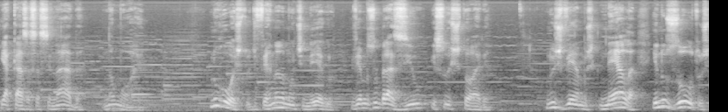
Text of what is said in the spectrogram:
e A Casa Assassinada não morre. No rosto de Fernanda Montenegro, vemos o Brasil e sua história. Nos vemos nela e nos outros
